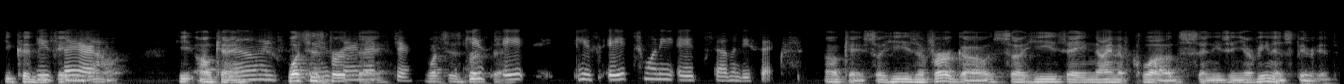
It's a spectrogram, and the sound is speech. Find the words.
he could be He's fading there. out. He okay. No, What's his birthday? What's his birthday? He's eight. He's eight twenty eight seventy six. Okay, so he's a Virgo, so he's a nine of clubs, and he's in your Venus period.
